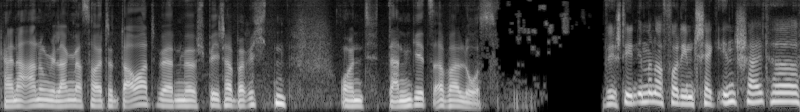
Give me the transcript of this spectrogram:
Keine Ahnung, wie lange das heute dauert, werden wir später berichten. Und dann geht's aber los. Wir stehen immer noch vor dem Check-in-Schalter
